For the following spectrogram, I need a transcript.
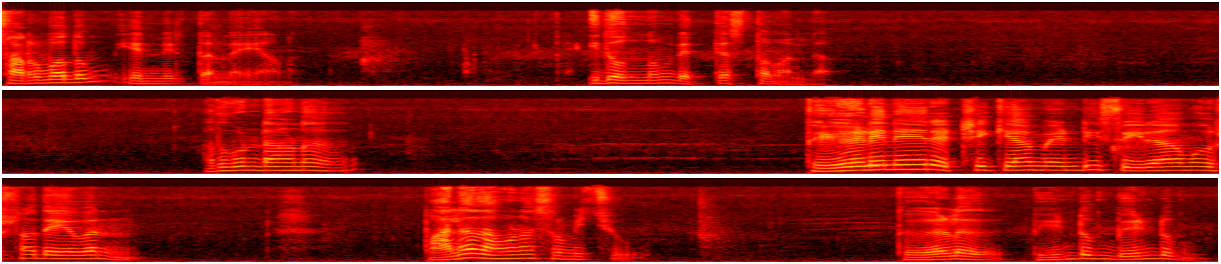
സർവതും എന്നിൽ തന്നെയാണ്. ഇതൊന്നും വ്യത്യസ്തമല്ല. അതുകൊണ്ടാണ് തേളിനെ രക്ഷിക്കാൻ വേണ്ടി ശ്രീരാമകൃഷ്ണദേവൻ പലതവണ ശ്രമിച്ചു. തേൾ വീണ്ടും വീണ്ടും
